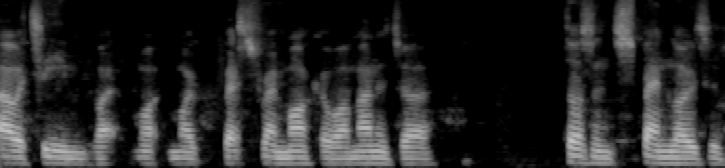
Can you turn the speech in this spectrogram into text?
our team, like my, my best friend Marco, our manager, doesn't spend loads of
